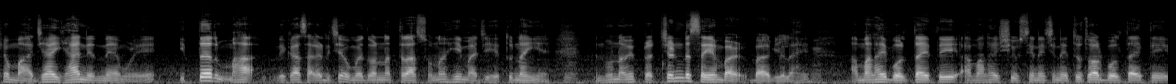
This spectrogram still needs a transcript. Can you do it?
किंवा माझ्या ह्या निर्णयामुळे इतर महाविकास आघाडीच्या उमेदवारांना त्रास होणं ही माझी हेतू नाही आहे म्हणून आम्ही प्रचंड संयम बाळ बाळगलेला आहे. आम्हालाही बोलता येते आम्हालाही शिवसेनेच्या नेतृत्वावर बोलता येते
